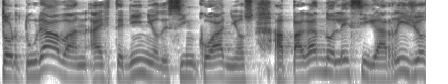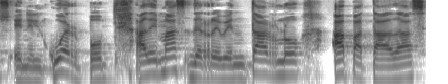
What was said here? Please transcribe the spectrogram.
torturaban a este niño de 5 años apagándole cigarrillos en el cuerpo, además de reventarlo a patadas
